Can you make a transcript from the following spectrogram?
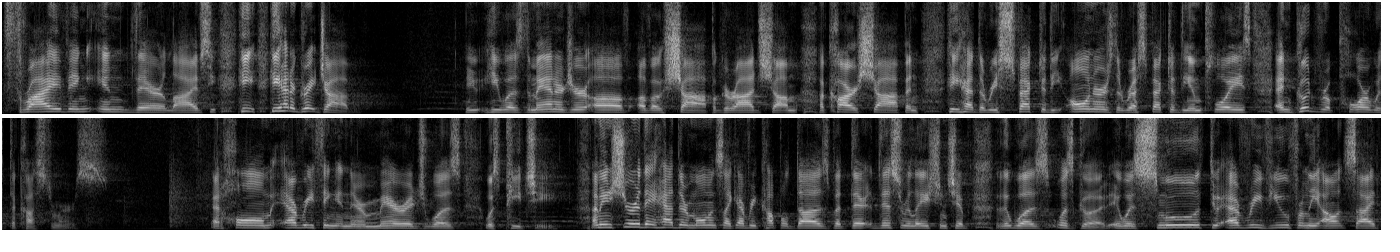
thriving in their lives. He, he, he had a great job. He, he was the manager of, of a shop, a garage shop, a car shop, and he had the respect of the owners, the respect of the employees, and good rapport with the customers. At home, everything in their marriage was, was peachy. I mean, sure, they had their moments like every couple does, but this relationship was, was good. It was smooth to every view from the outside.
